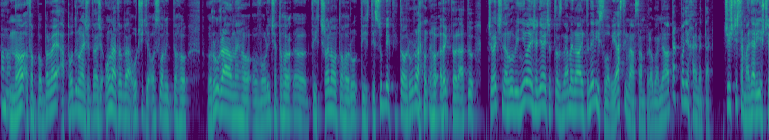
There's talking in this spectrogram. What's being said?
áno. No, a to po prvé. A po druhé, že, teda, že ona teda určite osloví toho rurálneho voliča, toho, e, tých členov toho, tých, tých subjekty toho rurálneho elektorátu, čo väčšina ľudí nie len, že nevie, čo to znamená, ani to nevysloví. Ja s tým mám sám problém, ale tak to nechajme tak. Čiže ešte sa Maďari ešte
